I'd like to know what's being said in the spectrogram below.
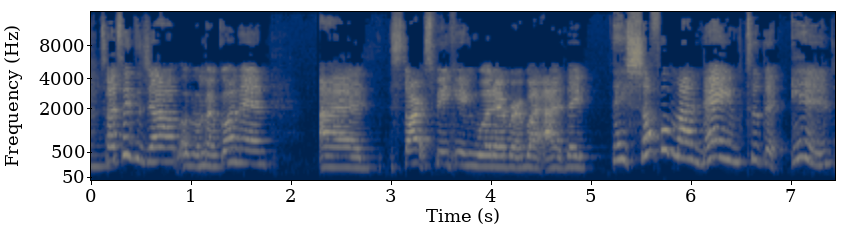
Mm-hmm. So I took the job. I'm, I'm going in. I start speaking, whatever, but I they they shuffled my name to the end.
